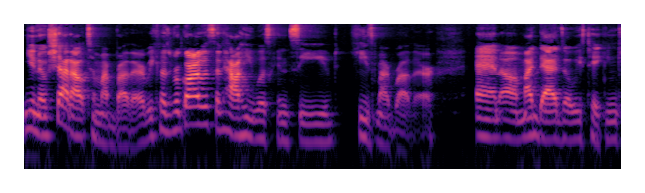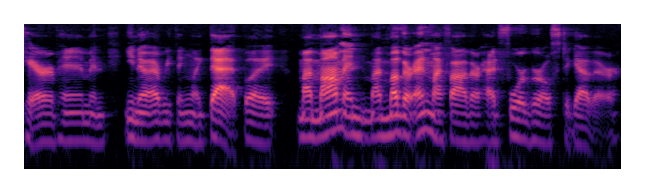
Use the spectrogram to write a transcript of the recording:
you know, shout out to my brother because regardless of how he was conceived, he's my brother. And uh, my dad's always taking care of him and, you know, everything like that. But my mom and my mother and my father had four girls together.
